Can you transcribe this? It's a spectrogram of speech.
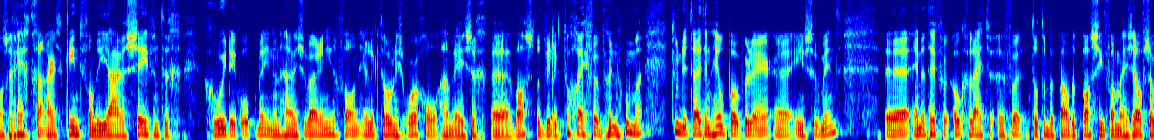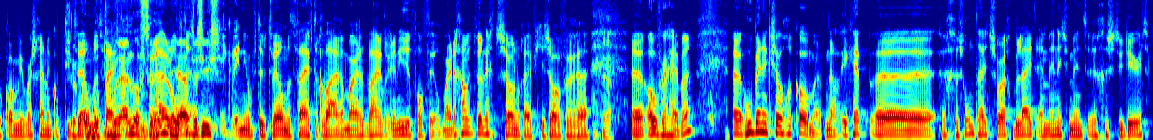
als rechtgeaard kind van de jaren 70 groeide ik op in een huis waar in ieder geval een elektronisch orgel aanwezig uh, was. Dat wil ik toch even benoemen. Toen de tijd een heel populair uh, instrument. Uh, en dat heeft ook geleid tot een bepaalde passie van mijzelf. Zo kwam je waarschijnlijk op die Zo 250 bruiloften. bruiloften. Ja, precies. Ik weet niet of er 250 waren, maar het waren er in ieder geval veel. Maar daar gaan we het wel echt zo nog eventjes over, ja. over hebben. hoe ben ik zo gekomen? Nou, ik heb gezondheidszorg, beleid en management gestudeerd.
